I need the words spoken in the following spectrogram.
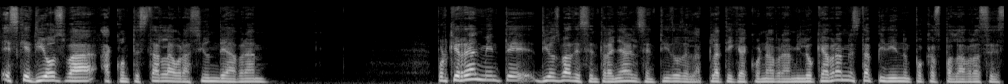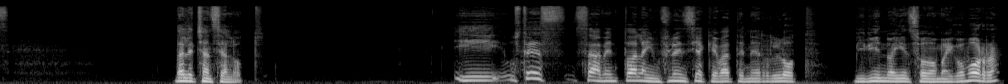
es que Dios va a contestar la oración de Abraham. Porque realmente Dios va a desentrañar el sentido de la plática con Abraham. Y lo que Abraham le está pidiendo en pocas palabras es, dale chance a Lot. Y ustedes saben toda la influencia que va a tener Lot viviendo ahí en Sodoma y Gomorra.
